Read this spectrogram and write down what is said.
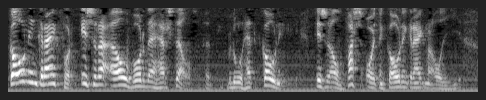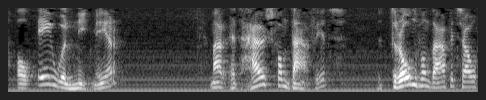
koninkrijk voor Israël worden hersteld. Ik bedoel, het koning. Israël was ooit een koninkrijk, maar al, al eeuwen niet meer. Maar het huis van David, de troon van David, zou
